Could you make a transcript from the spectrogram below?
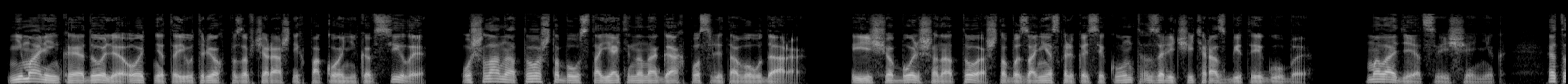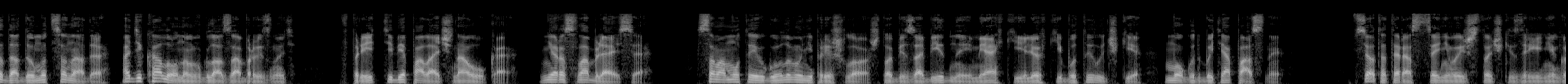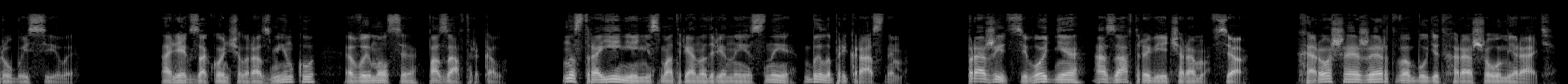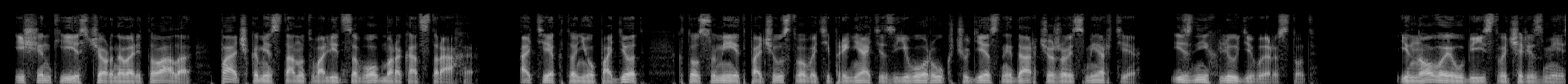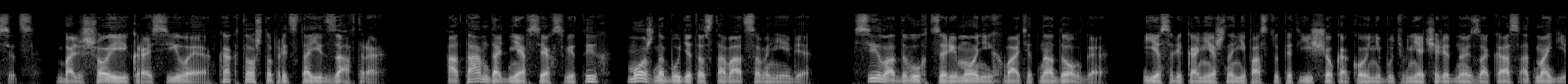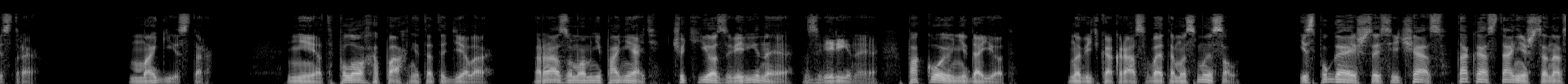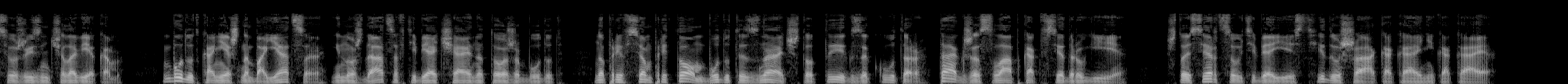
Немаленькая доля отнятой у трех позавчерашних покойников силы ушла на то, чтобы устоять на ногах после того удара. И еще больше на то, чтобы за несколько секунд залечить разбитые губы. Молодец, священник. Это додуматься надо, одеколоном в глаза брызнуть. Впредь тебе палач наука. Не расслабляйся. Самому-то и в голову не пришло, что безобидные, мягкие легкие бутылочки могут быть опасны. Все-то ты расцениваешь с точки зрения грубой силы. Олег закончил разминку, вымылся, позавтракал. Настроение, несмотря на дрянные сны, было прекрасным. Прожить сегодня, а завтра вечером все. Хорошая жертва будет хорошо умирать, и щенки из черного ритуала пачками станут валиться в обморок от страха. А те, кто не упадет, кто сумеет почувствовать и принять из его рук чудесный дар чужой смерти, из них люди вырастут. И новое убийство через месяц, большое и красивое, как то, что предстоит завтра. А там, до Дня Всех Святых, можно будет оставаться в небе. Сила двух церемоний хватит надолго, если, конечно, не поступит еще какой-нибудь внеочередной заказ от магистра. Магистр. Нет, плохо пахнет это дело. Разумом не понять, чутье звериное, звериное, покою не дает. Но ведь как раз в этом и смысл. Испугаешься сейчас, так и останешься на всю жизнь человеком. Будут, конечно, бояться, и нуждаться в тебе отчаянно тоже будут, но при всем при том будут и знать, что ты, экзекутор, так же слаб, как все другие, что сердце у тебя есть и душа какая-никакая.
